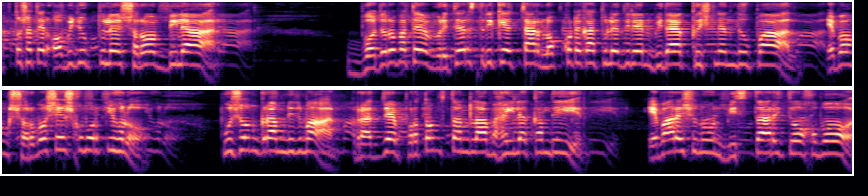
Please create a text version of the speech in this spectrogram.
আত্মসাতের অভিযোগ তুলে সরব ডিলার। বজ্রপাতে মৃতের স্ত্রীকে চার লক্ষ টাকা তুলে দিলেন বিধায়ক কৃষ্ণেন্দু পাল। এবং সর্বশেষ খবর কি হলো গ্রাম নির্মাণ, রাজ্যে প্রথম স্থান লাভ হাইলাকান্দির এবারে শুনুন বিস্তারিত খবর।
